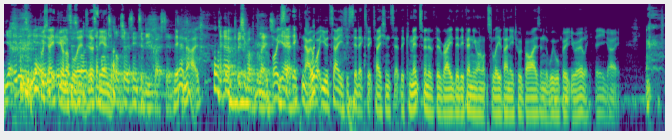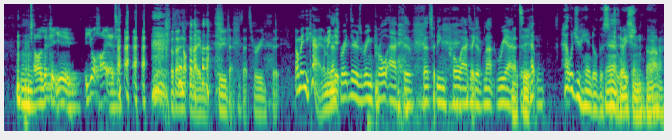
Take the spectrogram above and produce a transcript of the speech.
yeah, it is. Yeah, Push it, it Atheon is off the ledge, It's that's a the end. multiple choice interview question. Yeah, no. push him off the ledge. Well, you yeah. set no. What? you would say is you set expectations at the commencement of the raid that if anyone wants to leave, they need to advise, and that we will boot you early. There you go. Mm-hmm. oh, look at you. You're hired. Although not that I do that because that's rude. But I mean, you can. I mean, That's you- right there is being proactive. That's being proactive, not reactive. That's how, how would you handle this Yeah. situation, Bob?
